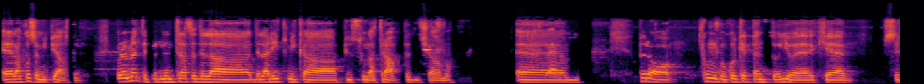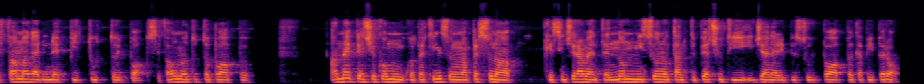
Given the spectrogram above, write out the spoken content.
E la cosa mi piace. Probabilmente per l'entrata della, della ritmica più sulla trap, diciamo. Eh, però comunque quel che penso io è che se fa magari un EP tutto hip hop, se fa uno tutto pop, a me piace comunque perché io sono una persona che sinceramente non mi sono tanto piaciuti i generi più sul pop, capì? Però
